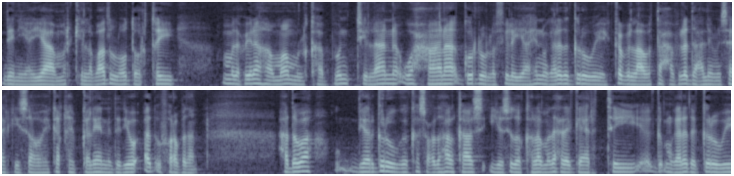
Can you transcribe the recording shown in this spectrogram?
deni ayaa markii labaad loo doortay madaxweynaha maamulka puntland waxaana goordhow la filayaa in magaalada garowe ay ka bilaabato xafladda caleemasaarkiisa oo ay ka qeyb galeen dadyo aada u fara badan. Haddaba diyaargarowga ka socda halkaas iyo sidoo kale madaxda gaartay magaalada garowe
